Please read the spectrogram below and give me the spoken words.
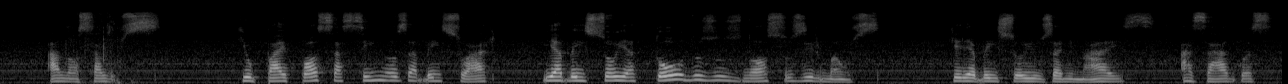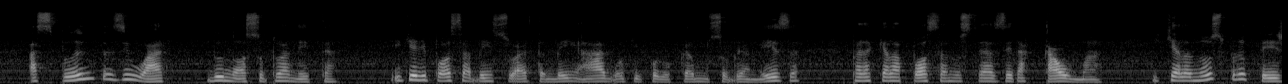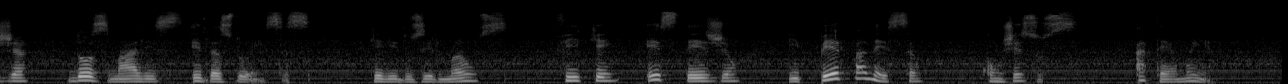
à nossa luz. Que o Pai possa assim nos abençoar e abençoe a todos os nossos irmãos. Que Ele abençoe os animais, as águas, as plantas e o ar do nosso planeta. E que Ele possa abençoar também a água que colocamos sobre a mesa, para que ela possa nos trazer a calma e que ela nos proteja dos males e das doenças. Queridos irmãos, fiquem, estejam e permaneçam com Jesus. Até amanhã.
